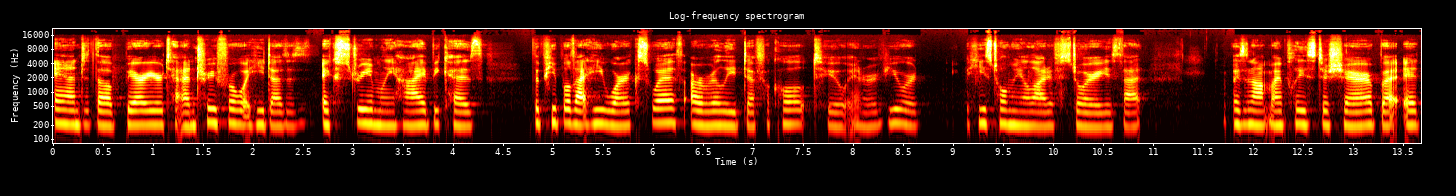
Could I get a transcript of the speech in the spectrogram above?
and the barrier to entry for what he does is extremely high because the people that he works with are really difficult to interview. Or he's told me a lot of stories that is not my place to share, but it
